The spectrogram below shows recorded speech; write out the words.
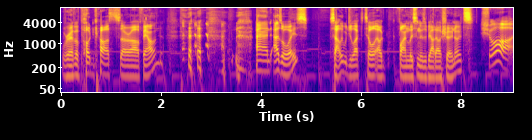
wherever podcasts are uh, found. and as always, Sally, would you like to tell our fine listeners about our show notes? Sure.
